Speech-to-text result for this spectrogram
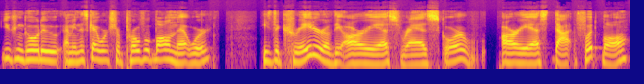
You can go to, I mean, this guy works for Pro Football Network. He's the creator of the RAS RAS score, RAS.football.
